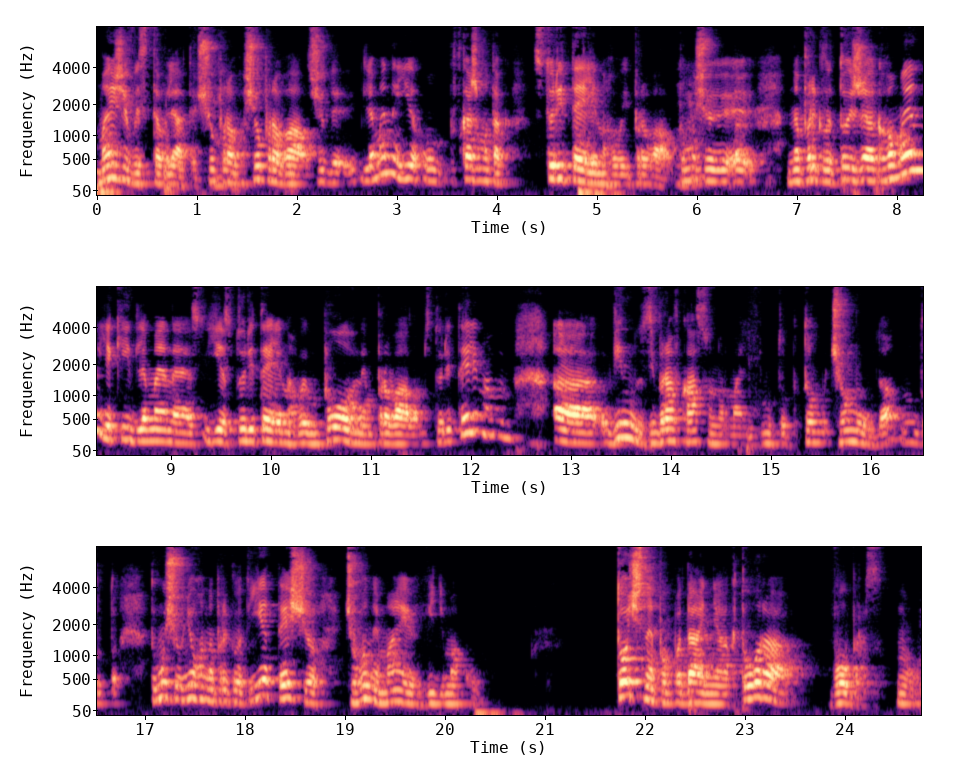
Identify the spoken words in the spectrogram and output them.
межі виставляти, що прав, що провал. Що для мене є, скажімо так, сторітелінговий провал. Тому що, е, наприклад, той же Аквамен, який для мене є сторітелінговим, повним провалом, сторітелінговим, е, він зібрав касу нормально. Ну тобто, чому? Да? Ну, тобто, тому що в нього, наприклад, є те, що чого немає в відьмаку. Точне попадання актора в образ. Ну,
